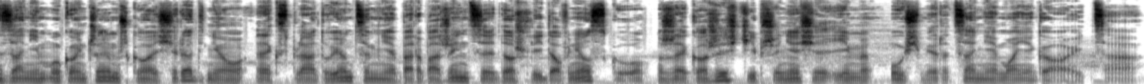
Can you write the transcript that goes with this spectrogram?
Zanim ukończyłem szkołę średnią, eksploatujący mnie barbarzyńcy doszli do wniosku, że korzyści przyniesie im uśmiercenie mojego ojca.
